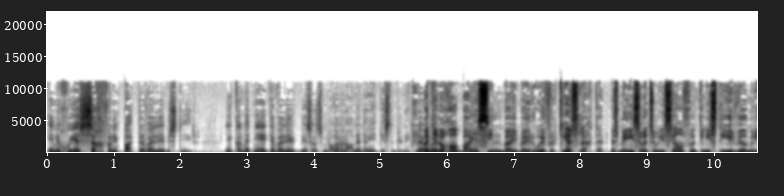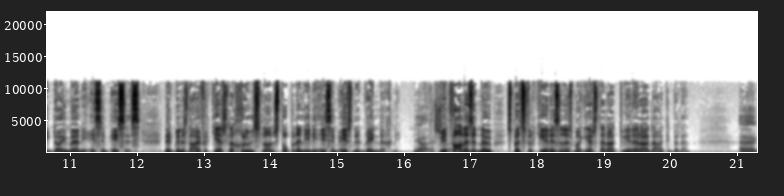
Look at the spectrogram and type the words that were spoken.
en 'n goeie sig van die pad terwyl jy bestuur. Jy kan dit nie hê terwyl jy besig is met allerlei ander dingetjies te doen nie. Nou, wat jy nogal baie sien by by rooi verkeersligte is mense wat so met die selfoon teen die stuurwiel met die duime en die SMS's. Nou ek meen as daai verkeerslig groen staan, stop hulle nie die SMS noodwendig nie. Ja, is so. Weet veral as dit nou spitsverkeer is en is maar eerste raad, tweede raad, daai tipe ding. Uh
